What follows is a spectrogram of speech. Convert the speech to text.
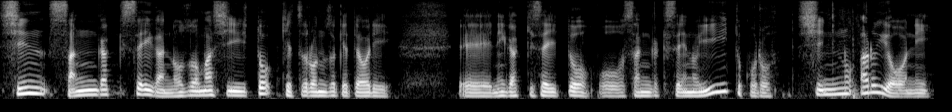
新3学期制が望ましいと結論付けており、えー、2学期制と3学期制のいいところ芯のあるように、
